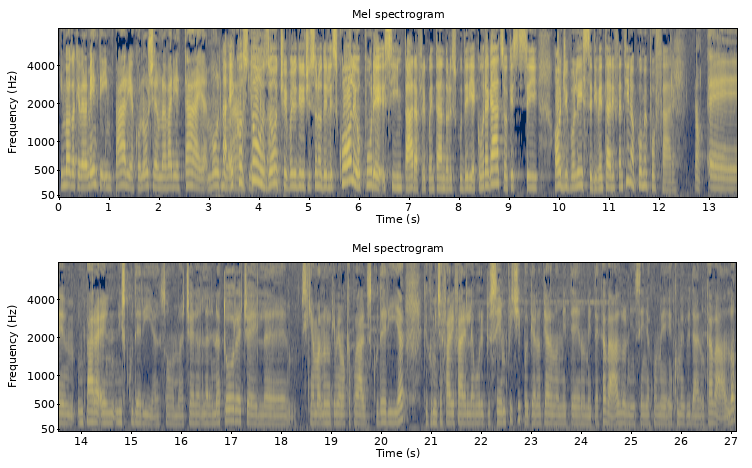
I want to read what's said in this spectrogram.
in modo che veramente impari a conoscere una varietà eh, molto Ma è costoso? Cioè, voglio dire, ci sono delle scuole oppure si impara frequentando le scuderie? Ecco, un ragazzo che se oggi volesse diventare fantino, come può fare? No, eh, impara in scuderia, insomma, c'è l'allenatore, c'è il, chiama, noi lo chiamiamo caporale di scuderia, che comincia a fare, fare i lavori più semplici, poi piano piano lo mette, lo mette a cavallo, gli insegna come, come guidare un cavallo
